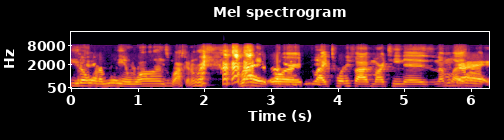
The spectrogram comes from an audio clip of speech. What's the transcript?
You don't okay. want a million Juans walking around. right. Or like 25 Martinez. And I'm like, right,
